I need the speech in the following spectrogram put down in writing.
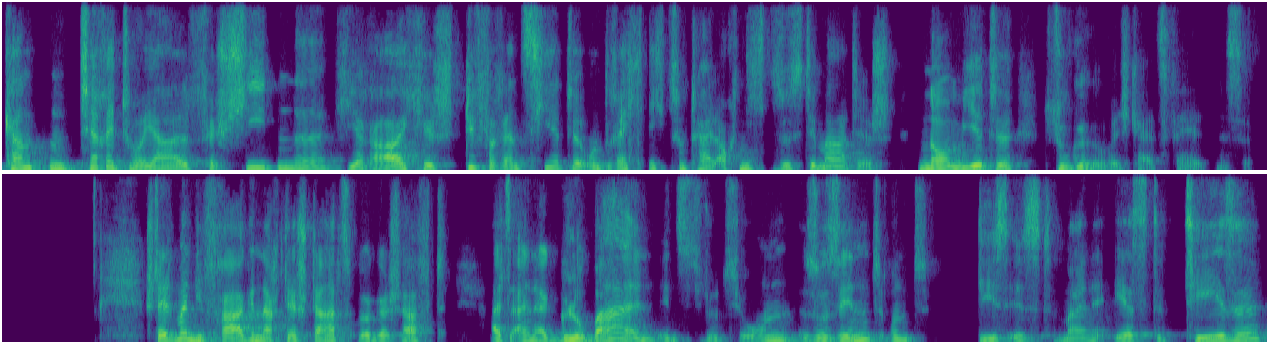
kannten territorial verschiedene, hierarchisch differenzierte und rechtlich zum Teil auch nicht systematisch normierte Zugehörigkeitsverhältnisse. Stellt man die Frage nach der Staatsbürgerschaft als einer globalen Institution, so sind, und dies ist meine erste These.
